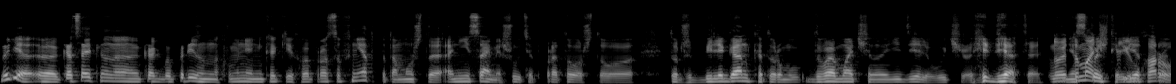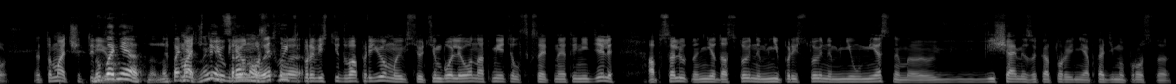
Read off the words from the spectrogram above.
Ну не, э, касательно как бы признанных у меня никаких вопросов нет, потому что они и сами шутят про то, что тот же Биллиган, которому 2 матча на неделю, вы чё, ребята, Но мне это матч трио хорош. Это матчи Ну трио. понятно, ну Это матч понятно. Ну трио, где он может выйти, этого провести 2 приема и всё. Тем более он отметился, кстати, на этой неделе абсолютно недостойным, непристойным, неуместным, э, вещами, за которые необходимо просто,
